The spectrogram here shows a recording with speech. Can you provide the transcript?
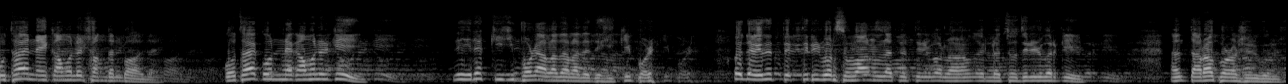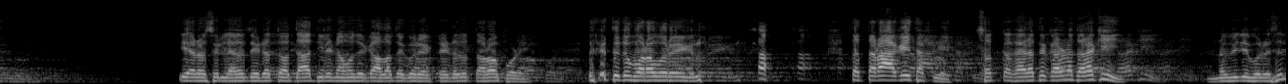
কোথায় নেক আমলের সন্ধান পাওয়া যায়? কোথায় কোন নেক আমলের কি? এরা কি কি পড়ে আলাদা আলাদা দেখি, কি পড়ে? ওই দেখে তেত্রিশ বার সুবহান আল্লাহ তেত্রিশ বার আলহামদুলিল্লাহ, চৌত্রিশ বার কি? তারাও পড়া শুরু করেছে। ইয়া রসুল্লাহ তো এটা তো দা দিলেন আমাদেরকে আলাদা করে একটা, এটা তো তারাও পড়ে। তো বরাবর হয়ে গেল। তারা আগেই থাকল। সৎকা খায়রাতের কারণে তারা কি? নবীজি বলেছেন,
